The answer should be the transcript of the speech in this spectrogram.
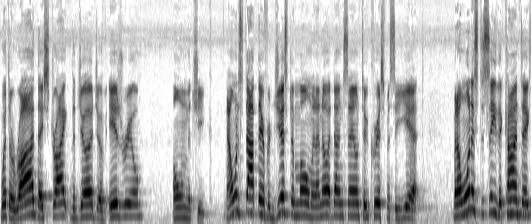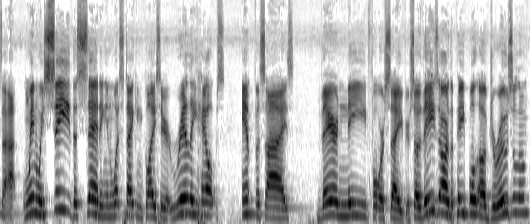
With a rod they strike the judge of Israel on the cheek. Now, I want to stop there for just a moment. I know it doesn't sound too Christmassy yet, but I want us to see the context. I, when we see the setting and what's taking place here, it really helps emphasize their need for a Savior. So, these are the people of Jerusalem.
